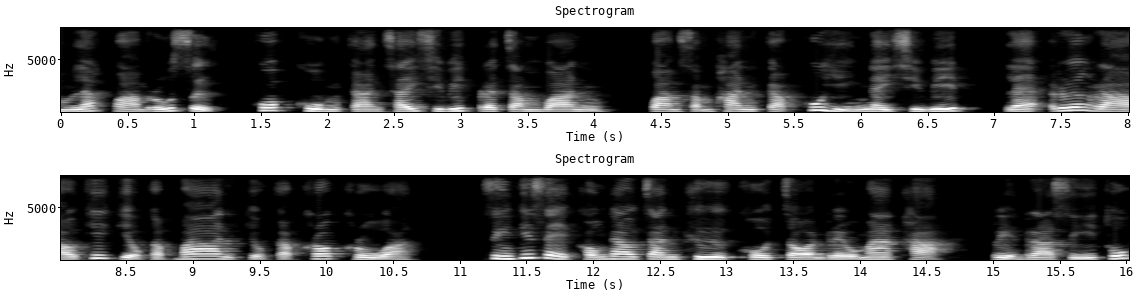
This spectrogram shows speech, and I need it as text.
มณ์และความรู้สึก ควบคุมการใช้ชีวิตประจำวัน ความสัมพันธ์กับผู้หญิงในชีวิต และเรื่องราวที่เกี่ยวกับบ้านเกี่ยวกับครอบครัว สิ่งพิเศษของดาวจันทร์คือโคจรเร็วมากค่ะ เปลี่ยนราศีทุก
